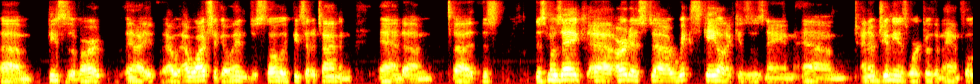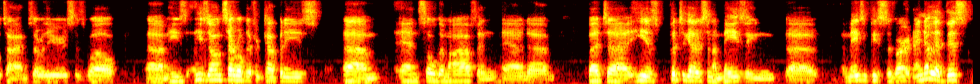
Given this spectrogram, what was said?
um, pieces of art and I, I, I watched it go in just slowly, piece at a time, and and um, uh, this this mosaic uh, artist uh, Rick Scalick is his name. Um, I know Jimmy has worked with him a handful of times over the years as well. Um, he's he's owned several different companies um, and sold them off, and and um, but uh, he has put together some amazing uh, amazing pieces of art. And I know that this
